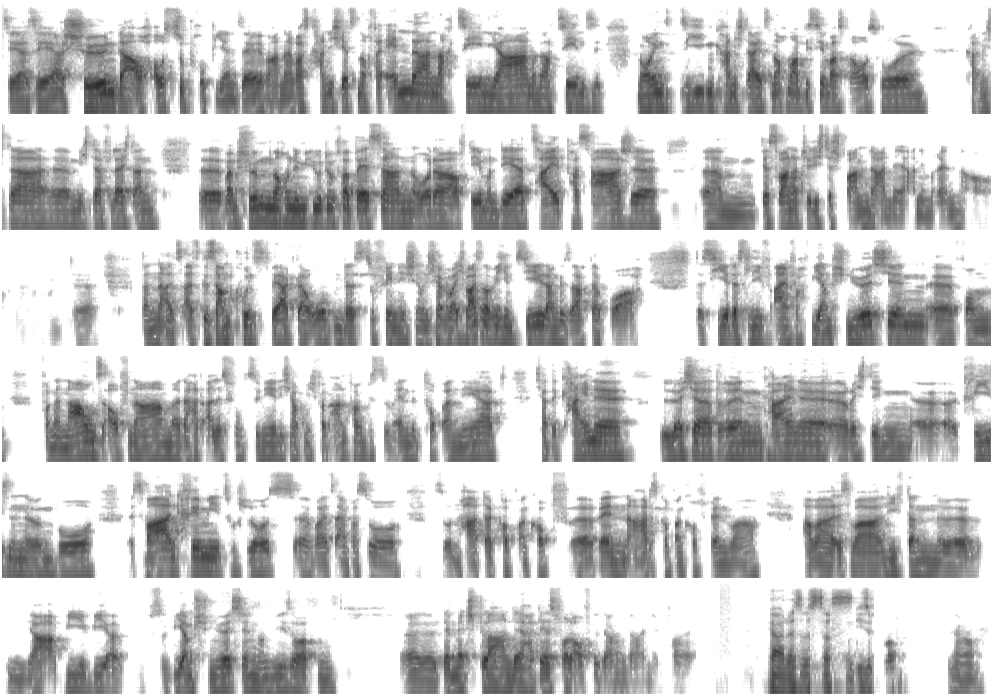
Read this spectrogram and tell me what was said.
sehr, sehr schön, da auch auszuprobieren selber. Ne? Was kann ich jetzt noch verändern nach zehn Jahren und nach zehn, neun Siegen? Kann ich da jetzt noch mal ein bisschen was rausholen? Kann ich da äh, mich da vielleicht an äh, beim Schwimmen noch eine Minute verbessern oder auf dem und der Zeitpassage? Ähm, das war natürlich das Spannende an, der, an dem Rennen auch. Ne? Und äh, dann als, als Gesamtkunstwerk da oben das zu finishen. Und ich, hab, ich weiß noch, wie ich im Ziel dann gesagt habe, boah, das hier, das lief einfach wie am Schnürchen äh, vom, von der Nahrungsaufnahme, da hat alles funktioniert. Ich habe mich von Anfang bis zum Ende top ernährt. Ich hatte keine Löcher drin, keine äh, richtigen äh, Krisen irgendwo. Es war ein Krimi zum Schluss, äh, weil es einfach so, so ein harter Kopf-an-Kopf-Rennen, ein hartes Kopf-an-Kopf-Rennen war. Aber es war, lief dann äh, ja, wie, wie, so wie am Schnürchen und wie so auf dem, äh, der Matchplan, der hat, der ist voll aufgegangen da in dem Fall. Ja, das ist das. Und diese, ja.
